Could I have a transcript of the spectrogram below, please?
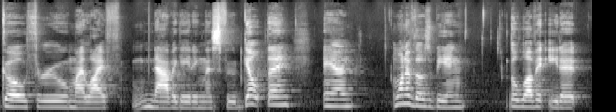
go through my life navigating this food guilt thing. And one of those being the love it, eat it,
